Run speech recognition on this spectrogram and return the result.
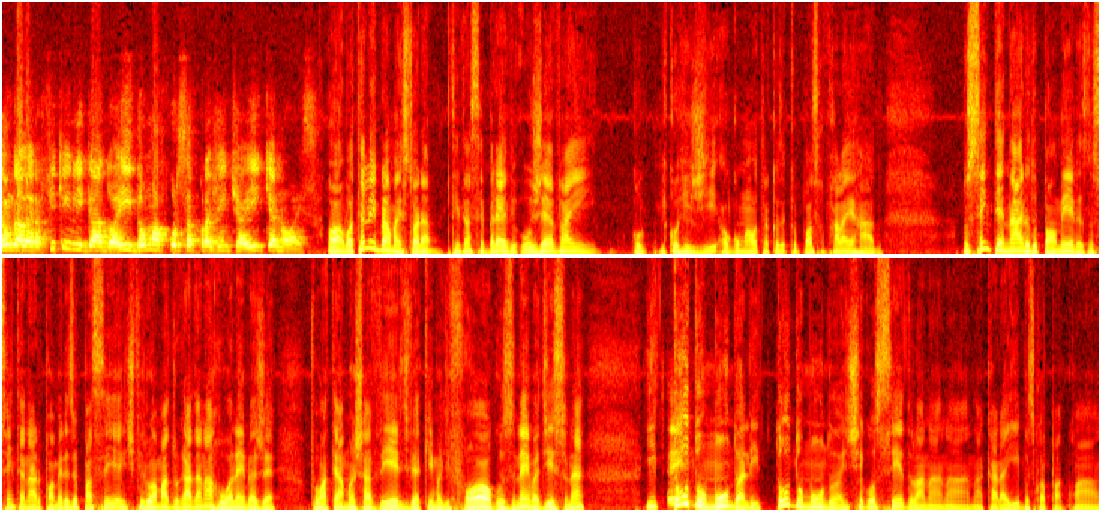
Então, galera, fiquem ligados aí, dão uma força pra gente aí, que é nós. Ó, vou até lembrar uma história, tentar ser breve. O Gé vai me corrigir alguma outra coisa que eu possa falar errado. No centenário do Palmeiras, no centenário do Palmeiras, eu passei, a gente virou a madrugada na rua, lembra, Gé? Fomos até a Mancha Verde, ver a queima de fogos, lembra disso, né? E todo mundo ali, todo mundo, a gente chegou cedo lá na, na, na Caraíbas com a, com a,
